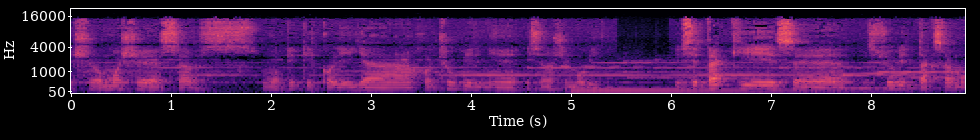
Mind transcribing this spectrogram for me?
що може смутити, коли я хочу вільні існуючі мови. І все таки це звучить так само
